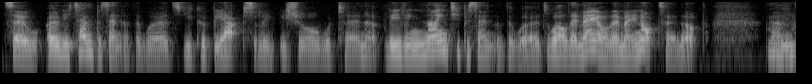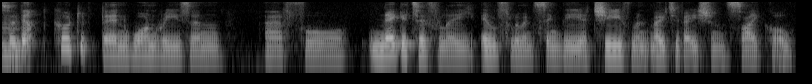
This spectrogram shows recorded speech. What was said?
So only 10% of the words you could be absolutely sure would turn up, leaving 90% of the words, well, they may or they may not turn up. Um, mm-hmm. So that could have been one reason uh, for negatively influencing the achievement motivation cycle.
